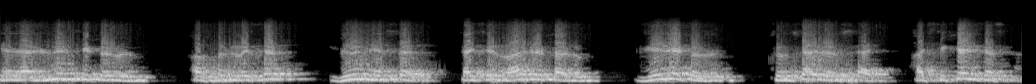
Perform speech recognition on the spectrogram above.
यांना विनंती करून आपण बैठक घेऊन येतं त्याचे मार्ग काढून जेणेकरून तुमचा व्यवसाय हा टिकेल कसा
